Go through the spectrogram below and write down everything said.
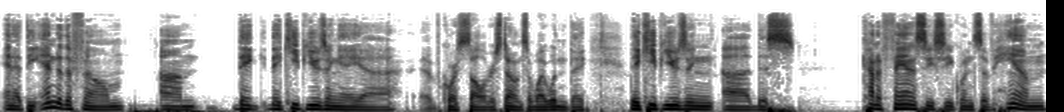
And at the end of the film, um, they they keep using a uh, of course it's Oliver Stone, so why wouldn't they? They keep using uh, this kind of fantasy sequence of him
